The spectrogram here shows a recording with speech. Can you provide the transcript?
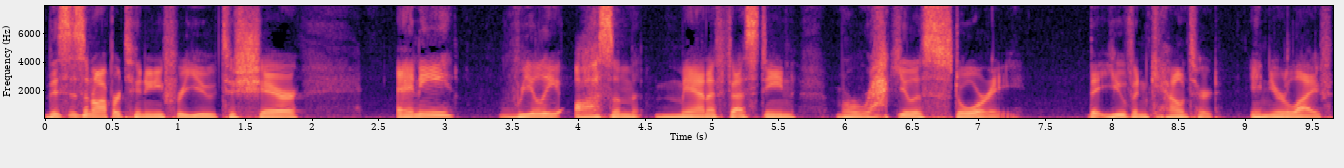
this is an opportunity for you to share any really awesome, manifesting, miraculous story that you've encountered in your life.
